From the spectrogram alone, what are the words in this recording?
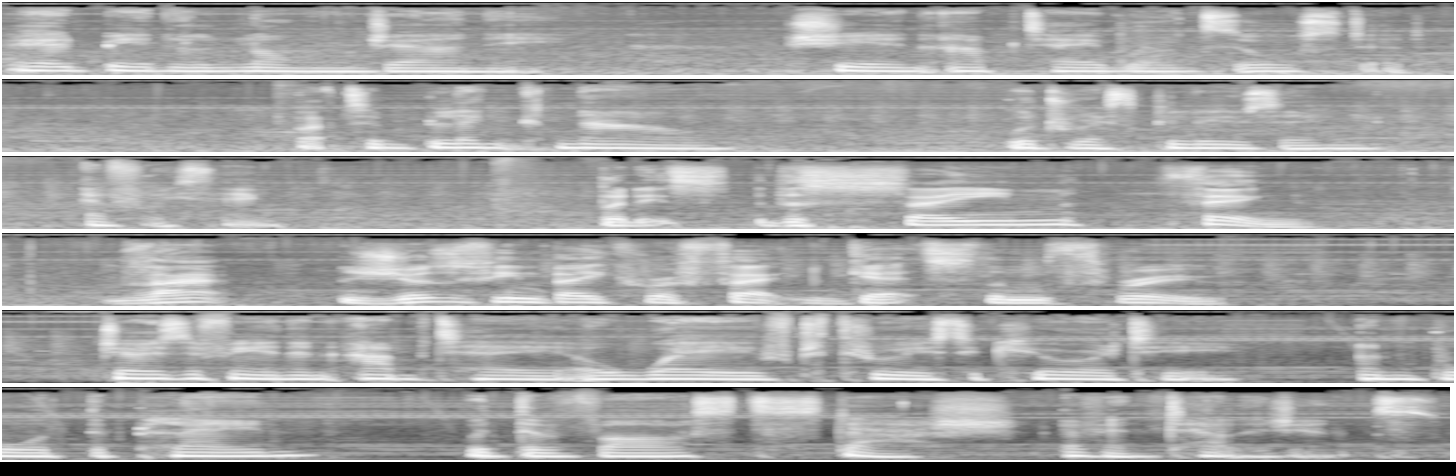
It had been a long journey. She and Abtey were exhausted. But to blink now would risk losing everything. But it's the same thing. That Josephine Baker effect gets them through. Josephine and Abtey are waved through security and board the plane with the vast stash of intelligence.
